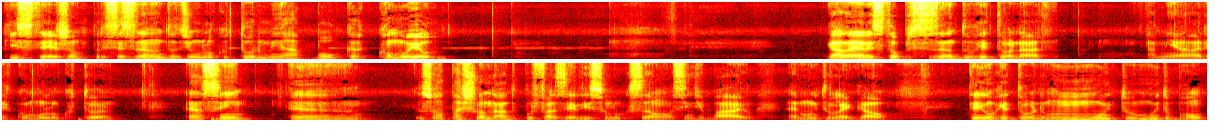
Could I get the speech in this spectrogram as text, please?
que estejam precisando de um locutor meia boca como eu. Galera, estou precisando retornar à minha área como locutor. É assim, é... eu sou apaixonado por fazer isso, locução assim de bairro, é muito legal. Tem um retorno muito, muito bom,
